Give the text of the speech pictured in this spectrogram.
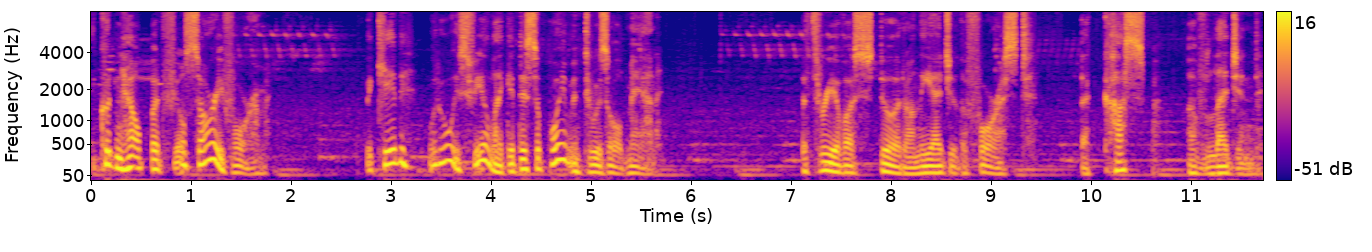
I couldn't help but feel sorry for him. The kid would always feel like a disappointment to his old man. The three of us stood on the edge of the forest, the cusp of legend.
